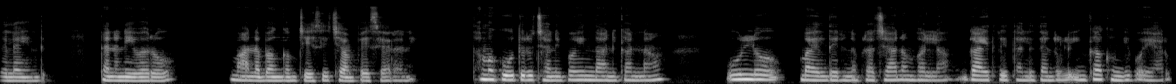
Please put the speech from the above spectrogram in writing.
మొదలైంది. తనని ఎవరో మానభంగం చేసి చంపేశారని. తమ కూతురు చనిపోయిన దానికన్నా ఊళ్ళో బయలుదేరిన ప్రచారం వల్ల గాయత్రి తల్లిదండ్రులు ఇంకా కుంగిపోయారు.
